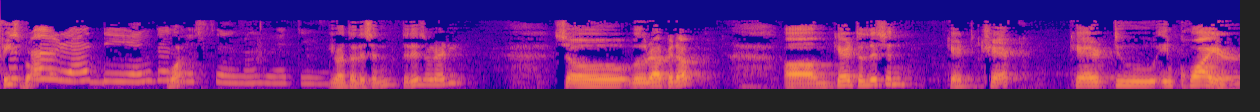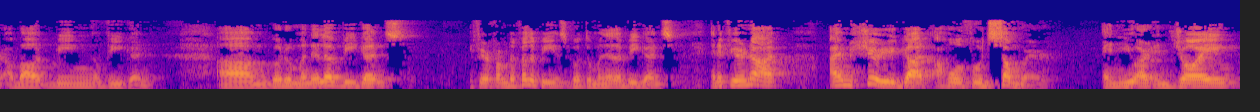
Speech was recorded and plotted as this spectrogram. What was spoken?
Facebook. already. I'm What? listen already. You want to listen to this already? So we'll wrap it up. Um, care to listen? Care to check? care to inquire about being a vegan, um, go to Manila Vegans. If you're from the Philippines, go to Manila Vegans. And if you're not, I'm sure you got a Whole Foods somewhere and you are enjoying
